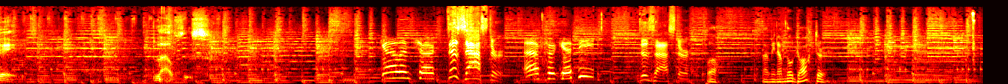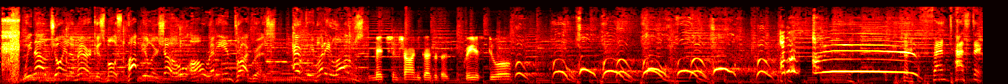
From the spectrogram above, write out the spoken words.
game. Blouses. Gallon chuck, Disaster! uh, spaghetti. Disaster. Well, I mean, I'm no doctor. We now join America's most popular show already in progress. Everybody loves Mitch and Sean, you guys are the greatest duo. Fantastic.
